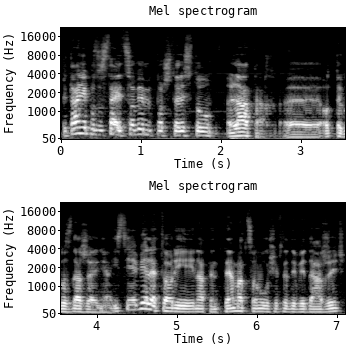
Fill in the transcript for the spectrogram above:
Pytanie pozostaje, co wiemy po 400 latach e, od tego zdarzenia. Istnieje wiele teorii na ten temat, co mogło się wtedy wydarzyć.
